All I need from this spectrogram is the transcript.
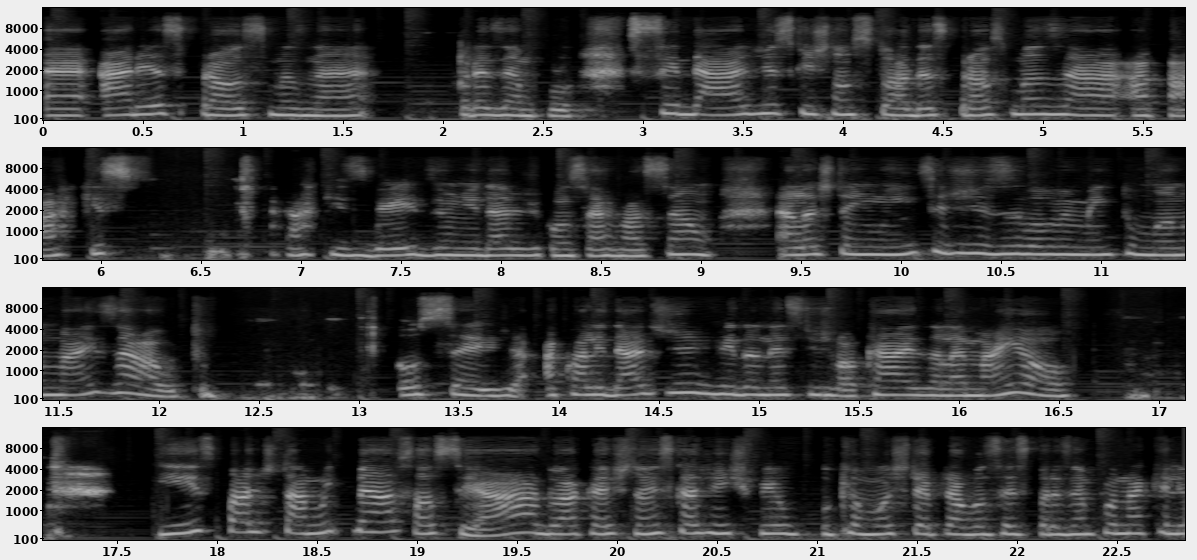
é, áreas próximas, né, por exemplo, cidades que estão situadas próximas a, a, parques, parques verdes e unidades de conservação, elas têm um índice de desenvolvimento humano mais alto. Ou seja, a qualidade de vida nesses locais ela é maior. E isso pode estar muito bem associado a questões que a gente viu, o que eu mostrei para vocês, por exemplo, naquele,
